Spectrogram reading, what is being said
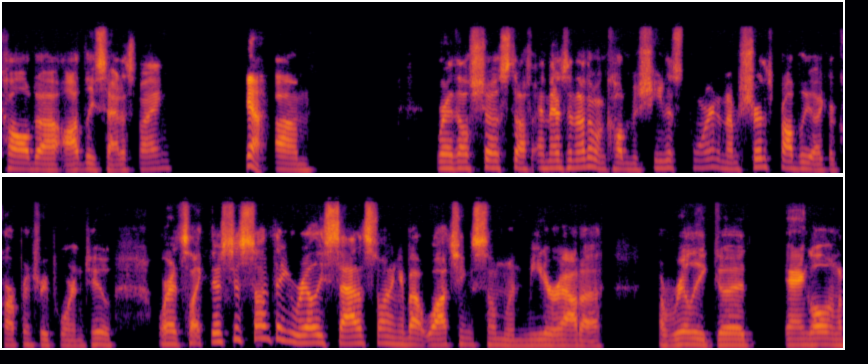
called uh, Oddly Satisfying. Yeah. Um, where they'll show stuff, and there's another one called Machinist Porn, and I'm sure there's probably like a carpentry porn too, where it's like there's just something really satisfying about watching someone meter out a a really good angle in a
